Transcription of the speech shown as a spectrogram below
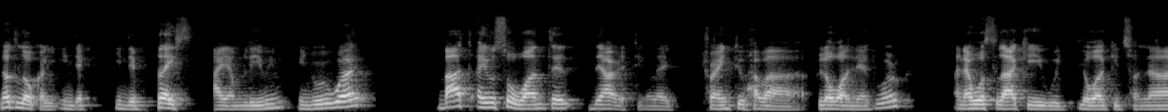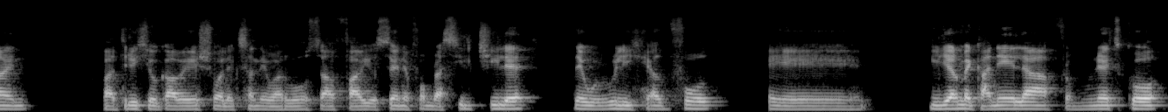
not locally in the in the place I am living in Uruguay, but I also wanted the other thing, like trying to have a global network. And I was lucky with Global Kids Online, Patricio Cabello, Alexandre Barbosa, Fabio Senne from Brazil, Chile. They were really helpful. Uh, Guillermo Canela from UNESCO.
